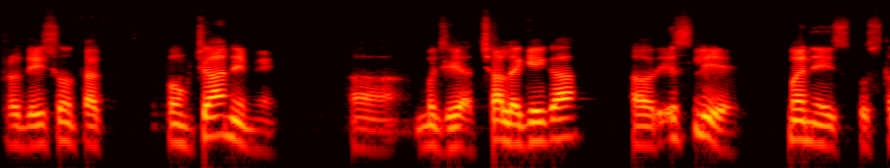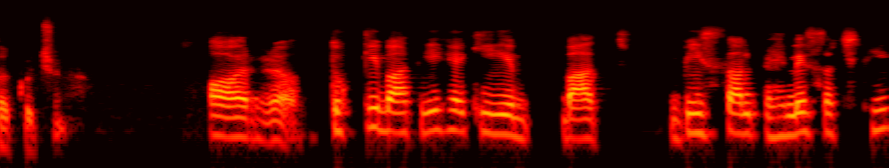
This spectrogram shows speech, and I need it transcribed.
प्रदेशों तक पहुँचाने में आ, मुझे अच्छा लगेगा और इसलिए मैंने इस पुस्तक को चुना। और दुख की बात यह है कि ये बात 20 साल पहले सच थी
